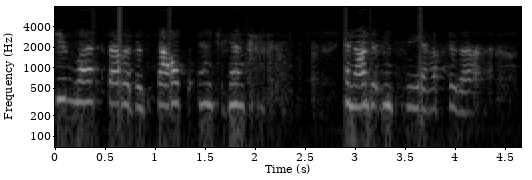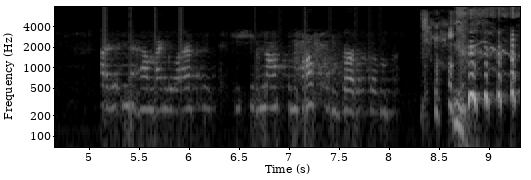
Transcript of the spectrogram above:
she left out of the south entrance, and I didn't see after that. I didn't have my glasses. Because she knocked them off and broke them.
